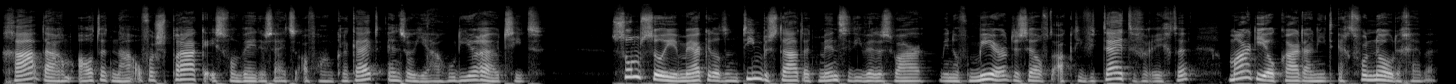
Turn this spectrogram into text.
Ga daarom altijd na of er sprake is van wederzijdse afhankelijkheid en zo ja, hoe die eruit ziet. Soms zul je merken dat een team bestaat uit mensen die weliswaar min of meer dezelfde activiteiten verrichten, maar die elkaar daar niet echt voor nodig hebben.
